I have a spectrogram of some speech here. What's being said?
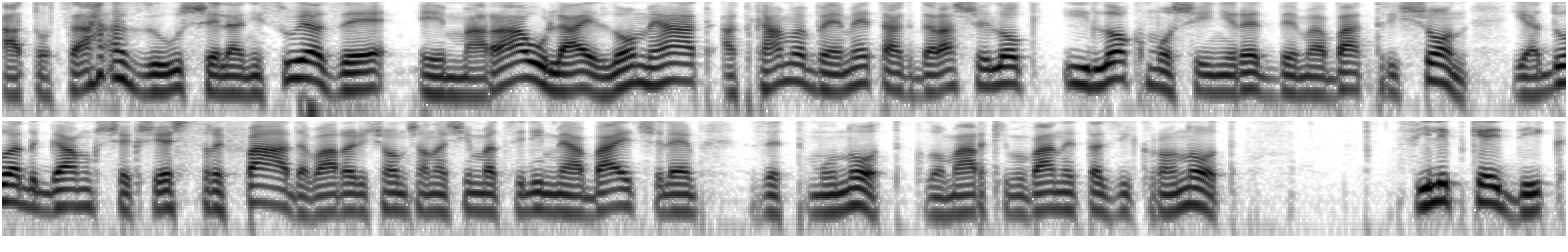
התוצאה הזו של הניסוי הזה אה, מראה אולי לא מעט עד כמה באמת ההגדרה שלו היא לא כמו שהיא נראית במבט ראשון. ידוע גם שכשיש שריפה, הדבר הראשון שאנשים מצילים מהבית שלהם זה תמונות, כלומר כמובן את הזיכרונות. פיליפ קיי דיק,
